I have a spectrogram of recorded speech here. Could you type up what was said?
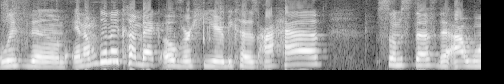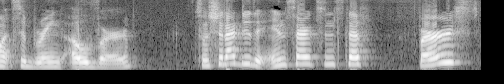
with them. And I'm going to come back over here because I have some stuff that I want to bring over. So should I do the inserts and stuff first?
